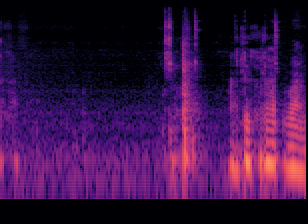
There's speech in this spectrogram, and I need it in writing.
นะครับอะเลขราชวาง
